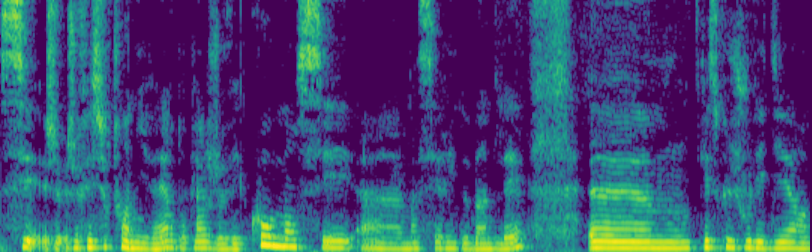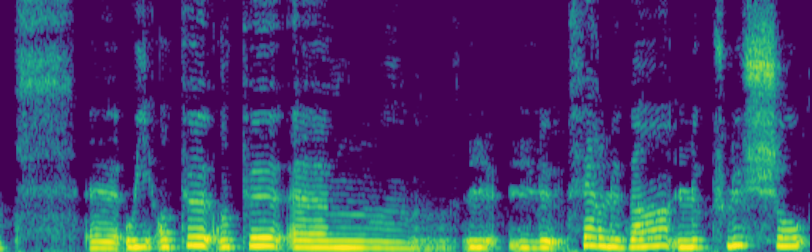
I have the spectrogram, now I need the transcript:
Je, fais surtout en hiver, donc là je vais commencer ma série de bains de lait. Euh, qu'est-ce que je voulais dire? Euh, oui, on peut, on peut euh, le, faire le bain le plus chaud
